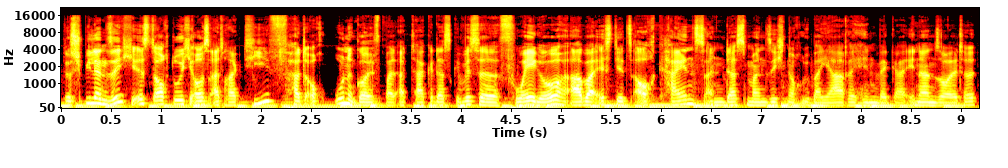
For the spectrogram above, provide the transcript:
Das Spiel an sich ist auch durchaus attraktiv, hat auch ohne Golfballattacke das gewisse Fuego, aber ist jetzt auch keins, an das man sich noch über Jahre hinweg erinnern sollte.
